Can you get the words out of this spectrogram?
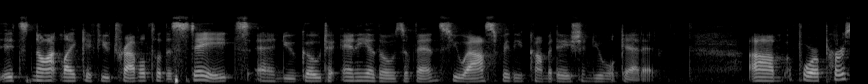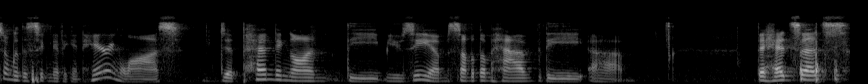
it's not like if you travel to the states and you go to any of those events, you ask for the accommodation, you will get it. Um, for a person with a significant hearing loss, depending on the museum, some of them have the um, the headsets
